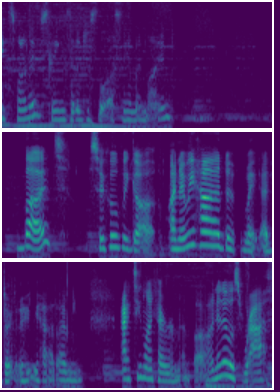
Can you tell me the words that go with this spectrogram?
It's one of those things that are just the last thing on my mind. But, so who have we got? I know we had, wait, I don't know who we had. I'm acting like I remember. I know there was Wrath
